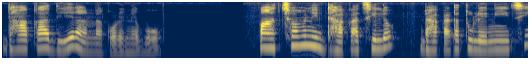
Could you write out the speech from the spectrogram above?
ঢাকা দিয়ে রান্না করে নেব। পাঁচ ছ মিনিট ঢাকা ছিল, ঢাকাটা তুলে নিয়েছি।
